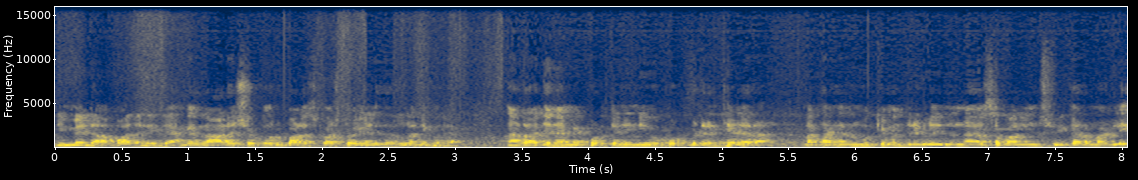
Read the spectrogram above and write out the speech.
ನಿಮ್ಮ ಮೇಲೆ ಆಪಾದನೆ ಇದೆ. ಹಾಗಂದ್ರೆ ಆರ್ ಅಶೋಕ್ ಅವರು ಭಾಳ ಸ್ಪಷ್ಟವಾಗಿ ಹೇಳಿದಾರಲ್ಲ ನಿಮಗೆ ನಾನು ರಾಜೀನಾಮೆ ಕೊಡ್ತೇನೆ, ನೀವು ಕೊಟ್ಬಿಡ್ರಿ ಅಂತ ಹೇಳ್ಯಾರ. ಮತ್ತು ಹಂಗಂದ್ರೆ ಮುಖ್ಯಮಂತ್ರಿಗಳು ಇದನ್ನು ಸವಾಲನ್ನು ಸ್ವೀಕಾರ ಮಾಡಲಿ.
